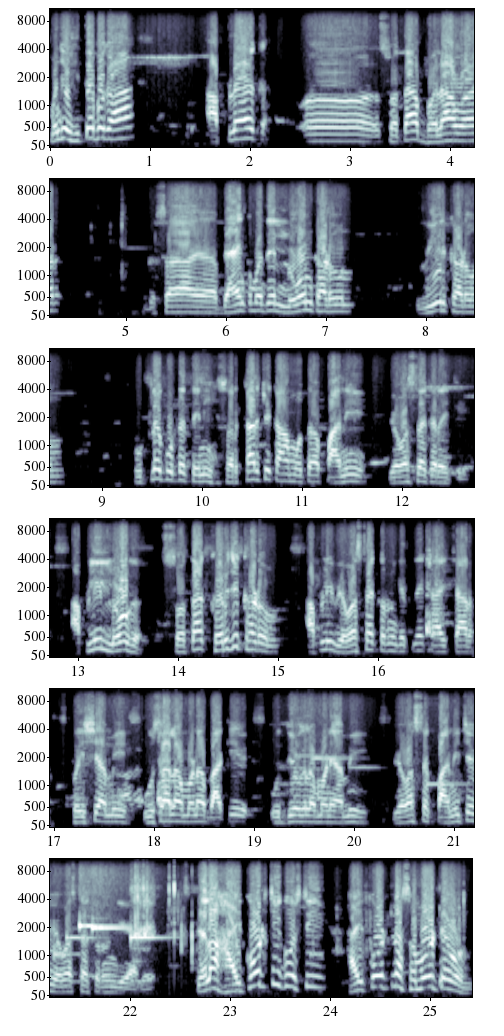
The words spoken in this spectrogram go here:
म्हणजे इथं बघा आपलं स्वतः भलावर बँकमध्ये लोन काढून विहीर काढून कुठलं कुठं त्यांनी सरकारचे काम होतं पाणी व्यवस्था करायची. आपली लोक स्वतः कर्ज काढून आपली व्यवस्था करून घेतले काय चार पैसे आम्ही उसाला म्हणा बाकी उद्योगाला म्हणा आम्ही व्यवस्था पाणीची व्यवस्था करून घ्यायला. त्याला हायकोर्टची गोष्टी हायकोर्टला समोर ठेवून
